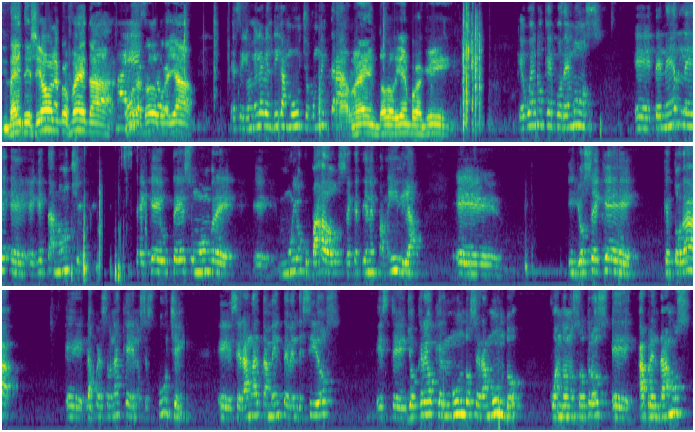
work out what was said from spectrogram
Bendiciones, profeta. ¿Cómo Maestro. todo por allá? Que el Señor me le bendiga mucho. ¿Cómo está? Amén, todo bien por aquí. Qué bueno que podemos eh, tenerle eh, en esta noche. Sé que usted es un hombre eh, muy ocupado, sé que tiene familia. y yo sé que, que todas eh, las personas que nos escuchen eh, serán altamente bendecidos. Este, yo creo que el mundo será mundo cuando nosotros eh, aprendamos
